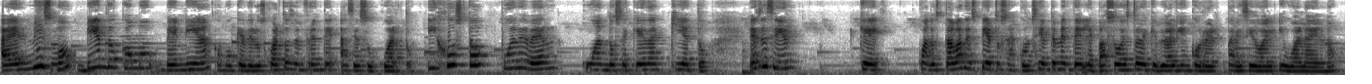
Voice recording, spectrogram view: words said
a él mismo viendo cómo venía como que de los cuartos de enfrente hacia su cuarto. Y justo puede ver cuando se queda quieto. Es decir, que cuando estaba despierto, o sea, conscientemente le pasó esto de que vio a alguien correr parecido a él, igual a él, ¿no?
